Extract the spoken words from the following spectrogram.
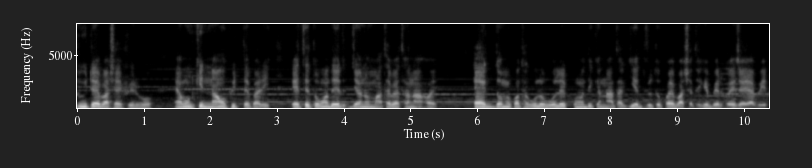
দুইটায় বাসায় ফিরবো, এমনকি নাও ফিরতে পারি। এতে তোমাদের যেন মাথা ব্যথা না হয়। একদমে কথাগুলো বলে কোনো দিকে না তাকিয়ে দ্রুত পায়ে বাসা থেকে বের হয়ে যায় আবির।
